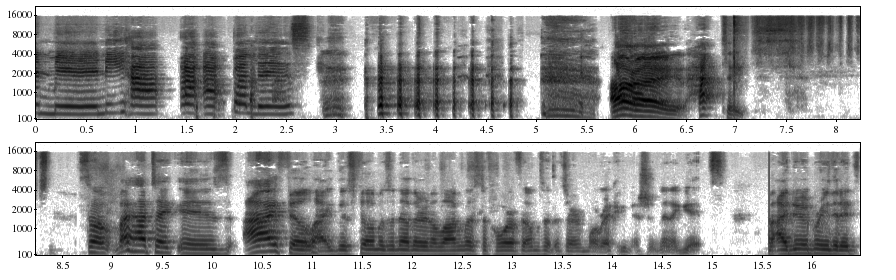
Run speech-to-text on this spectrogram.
in Minneapolis. all right, hot takes. So my hot take is I feel like this film is another in a long list of horror films that deserve more recognition than it gets. I do agree that it,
